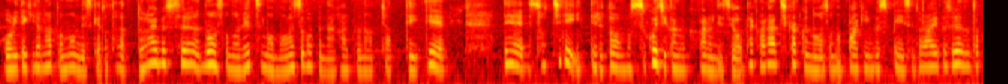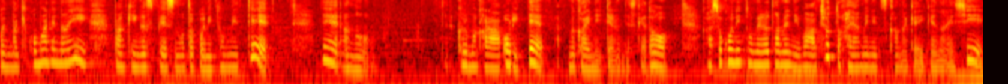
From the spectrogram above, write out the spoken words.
合理的だなと思うんですけどただドライブスルーのその列もものすごく長くなっちゃっていてでそっちで行ってるともうすごい時間がかかるんですよ。だから近くのそのパーキングスペースドライブスルーのとこに巻き込まれないパーキングスペースのとこに止めてであの車から降りて迎えに行ってるんですけどそこに止めるためにはちょっと早めに着かなきゃいけないし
